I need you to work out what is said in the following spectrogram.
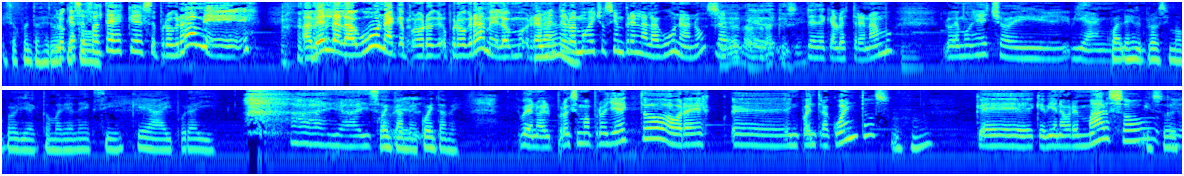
esos cuentos eróticos. Lo que hace falta es que se programe. A ver, la laguna, que programe. realmente lo hemos hecho siempre en la laguna, ¿no? Sí, la, verdad que sí. Desde que lo estrenamos, lo hemos hecho y bien. ¿Cuál es el próximo proyecto, María Nexi? ¿Qué hay por ahí? Ay, ay, Cuéntame, cuéntame. Bueno, el próximo proyecto ahora es eh, Encuentra Cuentos que, viene ahora en marzo. ¿Eso es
